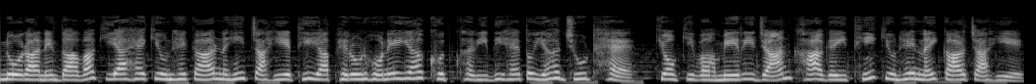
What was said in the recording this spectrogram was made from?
नोरा ने दावा किया है कि उन्हें कार नहीं चाहिए थी या फिर उन्होंने यह खुद खरीदी है तो यह झूठ है। क्योंकि वह मेरी जान खा गई थी कि उन्हें नई कार चाहिए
